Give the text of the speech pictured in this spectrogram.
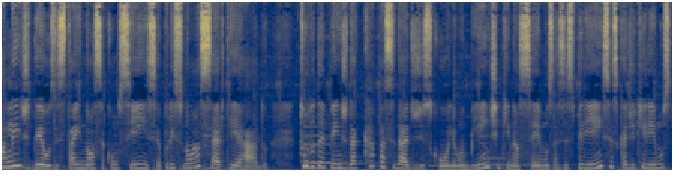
A lei de Deus está em nossa consciência, por isso não há certo e errado. Tudo depende da capacidade de escolha, o ambiente em que nascemos, as experiências que adquirimos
